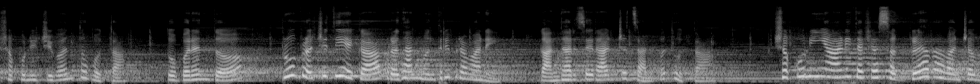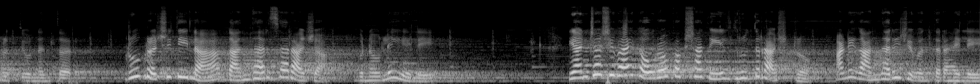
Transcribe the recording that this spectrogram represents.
शकुनी जिवंत होता तोपर्यंत भ्रूप्रचिती एका प्रधानमंत्रीप्रमाणे गांधारचे राज्य चालवत होता. शकुनी आणि त्याच्या सगळ्या भावांच्या मृत्यूनंतर रूपरचितीला गांधारचा राजा बनवले गेले. यांच्याशिवाय कौरव पक्षातील धृतराष्ट्र आणि गांधारी जिवंत राहिले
